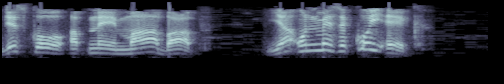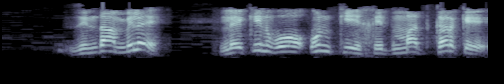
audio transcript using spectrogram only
جس کو اپنے ماں باپ یا ان میں سے کوئی ایک زندہ ملے، لیکن وہ ان کی خدمت کر کے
